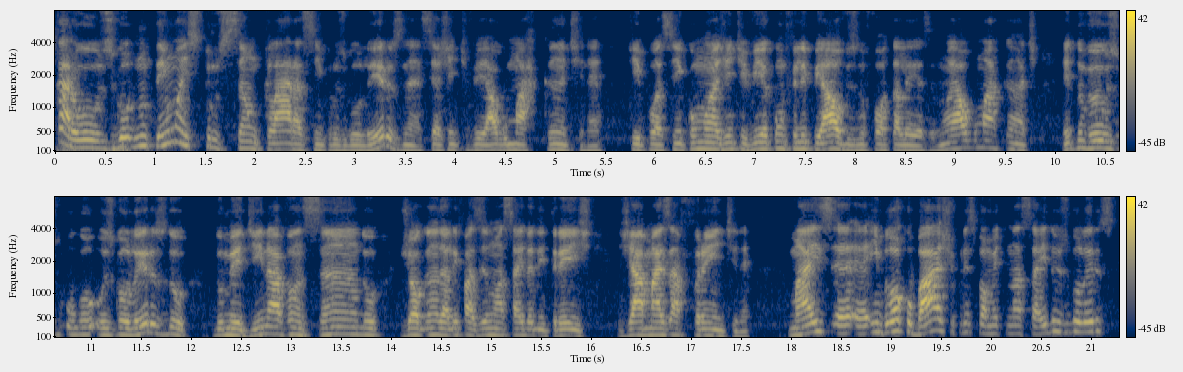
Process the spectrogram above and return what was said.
Cara, os go... não tem uma instrução clara assim para os goleiros, né? Se a gente vê algo marcante, né? Tipo assim, como a gente via com o Felipe Alves no Fortaleza. Não é algo marcante. A gente não vê os, os goleiros do, do Medina avançando, jogando ali, fazendo uma saída de três já mais à frente, né? Mas é, é, em bloco baixo, principalmente na saída, os goleiros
